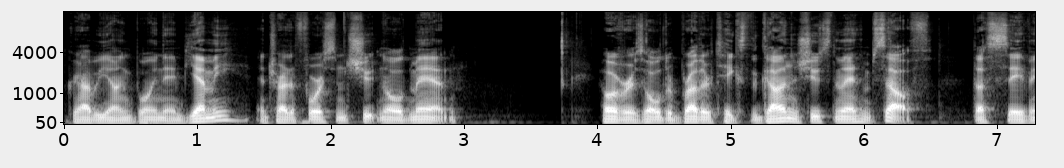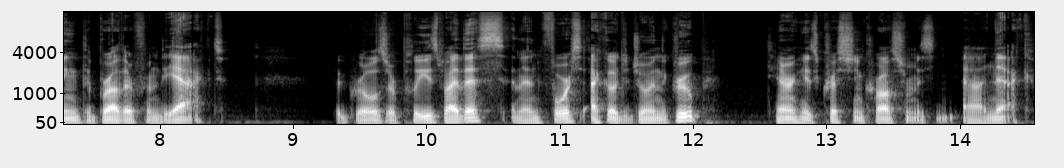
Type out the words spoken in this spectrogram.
grab a young boy named Yemi, and try to force him to shoot an old man. However, his older brother takes the gun and shoots the man himself, thus saving the brother from the act. The girls are pleased by this and then force Eko to join the group, tearing his Christian cross from his uh, neck.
